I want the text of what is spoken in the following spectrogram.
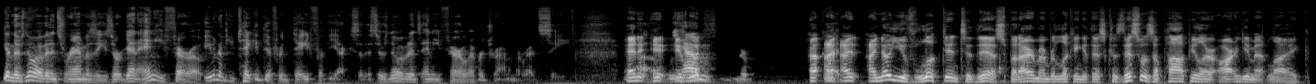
again, there's no evidence Ramesses or again any pharaoh, even if you take a different date for the Exodus, there's no evidence any pharaoh ever drowned in the Red Sea. And uh, it, it, it wouldn't I, I, I know you've looked into this, but I remember looking at this because this was a popular argument like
